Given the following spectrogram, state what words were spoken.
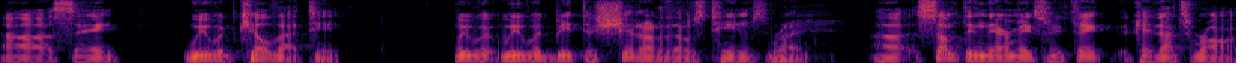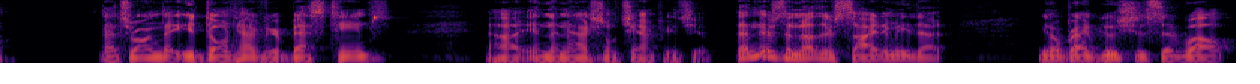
uh, saying we would kill that team, we would we would beat the shit out of those teams. Right. Uh, something there makes me think, okay, that's wrong. That's wrong that you don't have your best teams uh, in the national championship. Then there's another side of me that, you know, Brad Gushue said, well,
